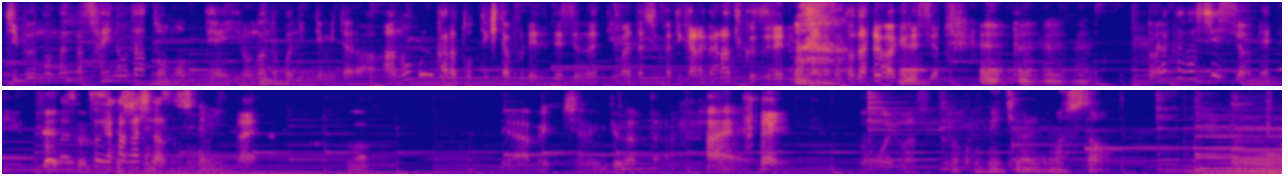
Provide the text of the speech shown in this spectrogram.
自分のなんか才能だと思っていろんなところに行ってみたら、あの本から取ってきたフレーズですよねって言われた瞬間にガラガラって崩れるみたいなことになるわけですよ。うんうんうんそれは悲しいですよねっていう、そういう話だと確かに思う。はい。いや、めっちゃ勉強だったな。はい。はい。と思います。うん。ここ勉強になりました。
